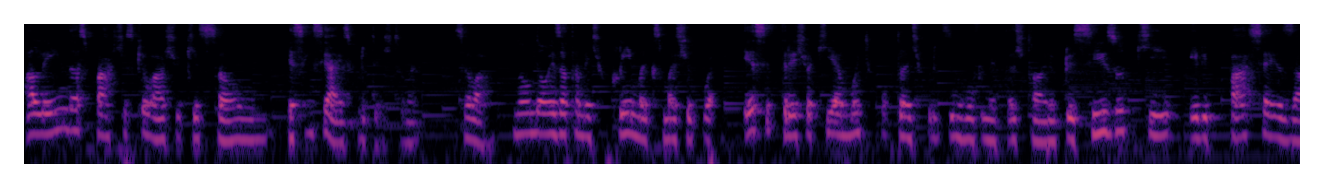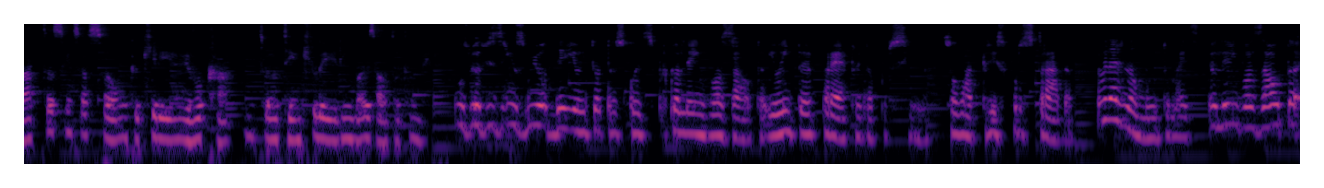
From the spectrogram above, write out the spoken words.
Além das partes que eu acho que são essenciais pro texto, né? Sei lá, não, não exatamente o clímax, mas tipo, esse trecho aqui é muito importante para o desenvolvimento da história. Eu preciso que ele passe a exata sensação que eu queria evocar. Então eu tenho que ler ele em voz alta também. Os meus vizinhos me odeiam, entre outras coisas, porque eu leio em voz alta e eu interpreto ainda por cima. Sou uma atriz frustrada. Na verdade, não muito, mas eu leio em voz alta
